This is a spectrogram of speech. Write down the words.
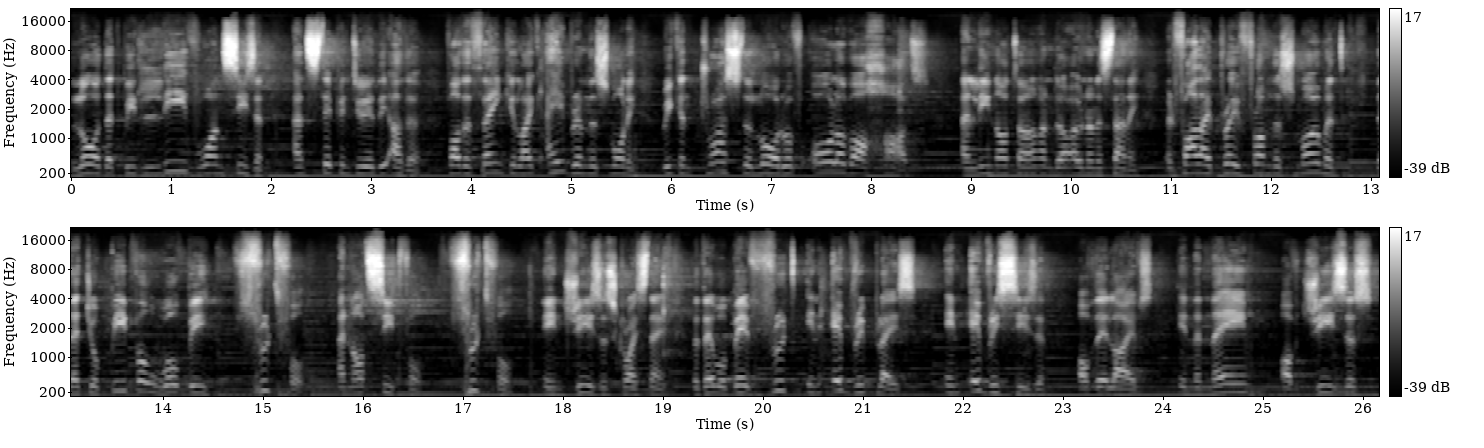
lord that we leave one season and step into the other. Father thank you. Like abram this morning we can trust the lord with all of our hearts and lean not on our own understanding. And father i pray from this moment that your people will be fruitful and not seedful. Fruitful in jesus christ's name. That they will bear fruit in every place in every season of their lives. In the name of Jesus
